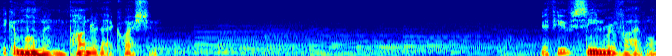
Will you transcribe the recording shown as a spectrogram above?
Take a moment and ponder that question. If you've seen revival,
